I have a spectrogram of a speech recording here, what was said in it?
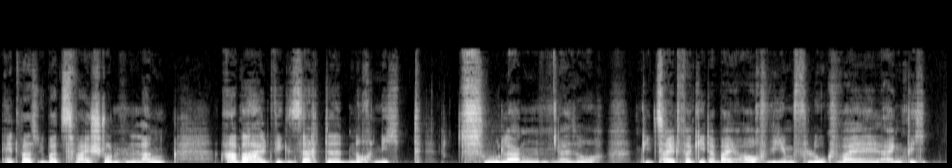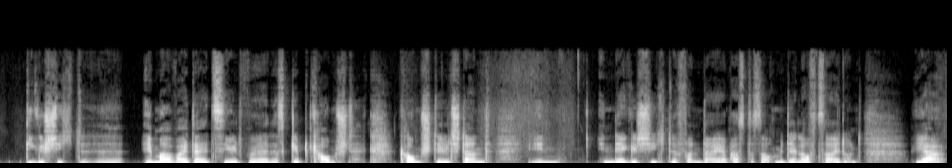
etwas über zwei Stunden lang, aber halt, wie gesagt, äh, noch nicht zu lang. Also die Zeit vergeht dabei auch wie im Flug, weil eigentlich die Geschichte äh, immer weiter erzählt wird. Es gibt kaum, kaum Stillstand in, in der Geschichte. Von daher passt das auch mit der Laufzeit. Und ja,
